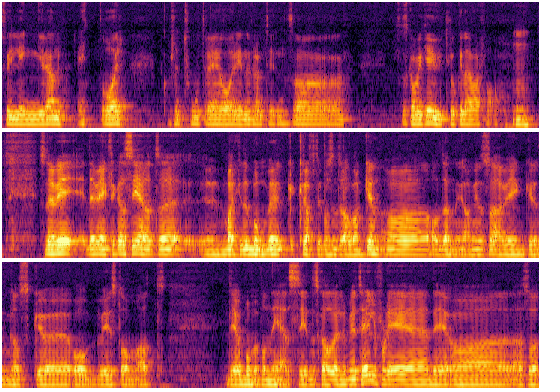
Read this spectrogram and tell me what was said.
Så lenger enn ett år, kanskje to-tre år inn i fremtiden. Så, så, skal vi ikke utelukke det, i hvert fall. Mm. Så det vi, det vi, egentlig kan si, er at uh, markedet bommer kraftig på sentralbanken. Og, og, denne gangen så er vi i grunnen ganske overbevist om at det å bomme på nedsiden skal veldig mye til. Fordi det å, altså,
